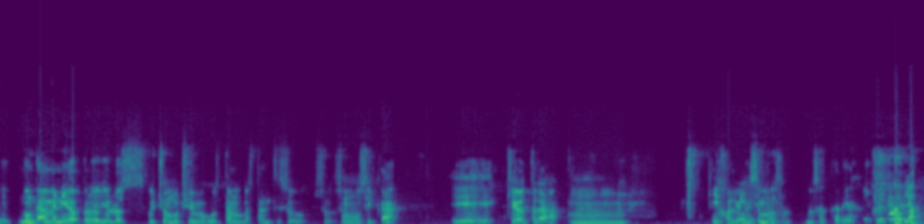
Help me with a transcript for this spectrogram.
Eh, nunca han venido, pero yo los escucho mucho y me gustan bastante su, su, su música. Eh, ¿Qué otra? Mm, híjole, no hicimos nuestra tarea. Y me habló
